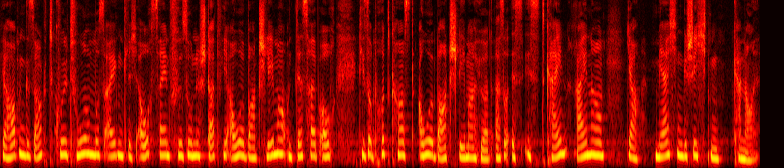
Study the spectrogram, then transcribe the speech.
wir haben gesagt, Kultur muss eigentlich auch sein für so eine Stadt wie Aue-Bad Schlema und deshalb auch dieser Podcast Aue-Bad Schlema hört. Also es ist kein reiner ja, Märchengeschichten-Kanal.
